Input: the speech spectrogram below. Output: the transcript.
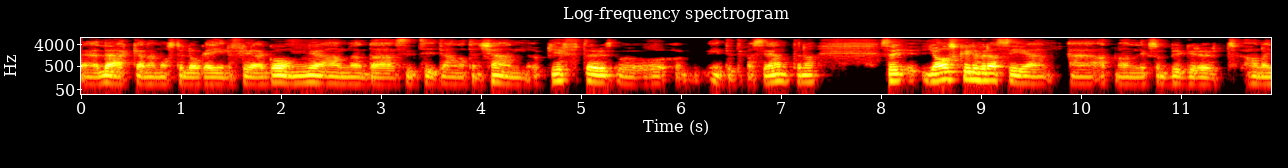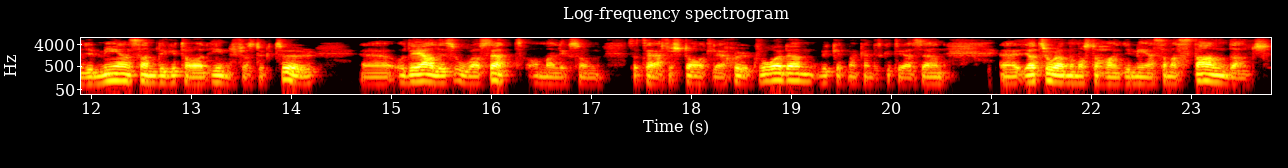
Eh, läkarna måste logga in flera gånger, använda sin tid till annat än kärnuppgifter och, inte till patienterna. Så jag skulle vilja se att man liksom bygger ut, har en gemensam digital infrastruktur och det är alldeles oavsett om man liksom, så att säga, förstatligar sjukvården, vilket man kan diskutera sen. Eh, jag tror att man måste ha gemensamma standards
